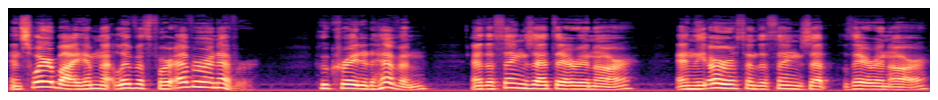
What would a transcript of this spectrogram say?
and sware by him that liveth for ever and ever, who created heaven and the things that therein are, and the earth and the things that therein are,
